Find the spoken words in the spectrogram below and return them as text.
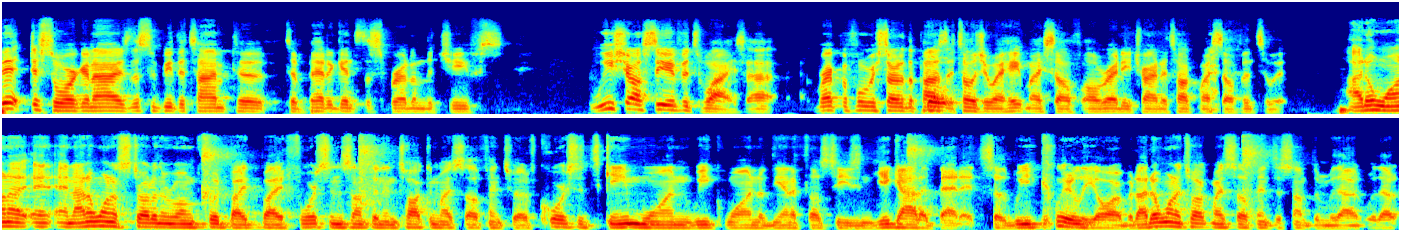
bit disorganized, this would be the time to to bet against the spread on the Chiefs. We shall see if it's wise. Uh, right before we started the pause, well, I told you I hate myself already trying to talk myself into it. I don't want to, and, and, I don't want to start on the wrong foot by by forcing something and talking myself into it. Of course, it's game one, week one of the NFL season. You got to bet it. So we clearly are, but I don't want to talk myself into something without without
